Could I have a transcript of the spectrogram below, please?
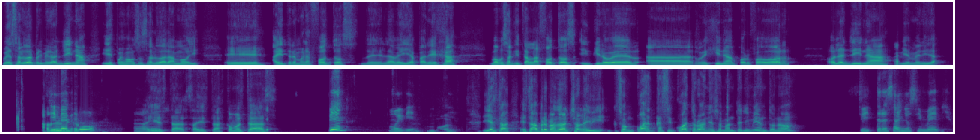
Voy a saludar primero a Gina y después vamos a saludar a Moy. Eh, ahí tenemos las fotos de la bella pareja. Vamos a quitar las fotos y quiero ver a Regina, por favor. Hola Gina, bienvenida. Sí me veo. Ahí estás, ahí estás. ¿Cómo estás? Bien, muy bien. Y ya está, estaba preparando la charla y vi, son casi cuatro años de mantenimiento, ¿no? Sí, tres años y medio.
